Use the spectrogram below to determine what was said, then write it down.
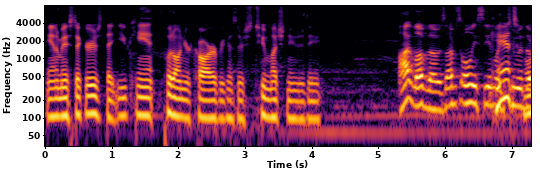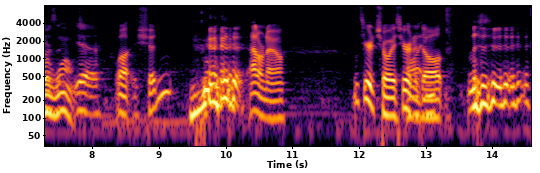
anime stickers that you can't put on your car because there's too much nudity. I love those. I've only seen like Can't two of or those. won't. Yeah. Well, it shouldn't. I don't know. It's your choice. You're an adult.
